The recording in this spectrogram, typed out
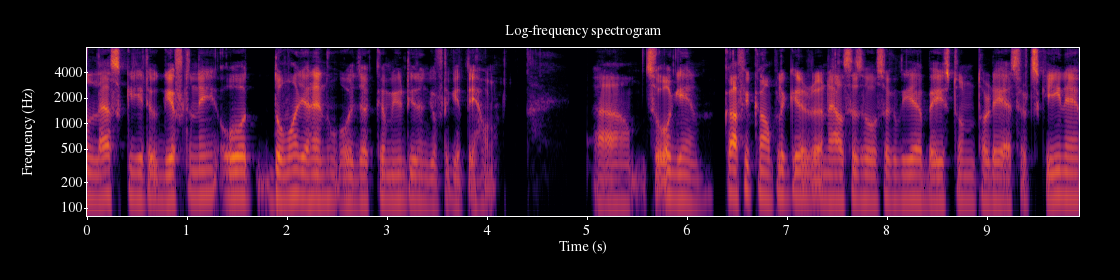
Unless ਕਿ ਜਿਹੜੇ ਗਿਫਟ ਨੇ ਉਹ ਦੋਵਾਂ ਜਣਿਆਂ ਨੂੰ ਉਹ ਜਾਂ ਕਮਿਊਨਿਟੀ ਨੂੰ ਗਿਫਟ ਕੀਤੇ ਹੋਣ ਸੋ ਅਗੇਨ ਕਾਫੀ ਕੰਪਲਿਕੇਟਡ ਐਨਾਲਿਸਿਸ ਹੋ ਸਕਦੀ ਹੈ ਬੇਸਡ ਔਨ ਤੁਹਾਡੇ ਐਸੈਟਸ ਕੀ ਨੇ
